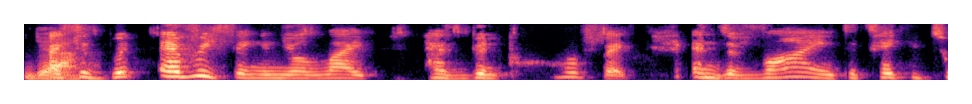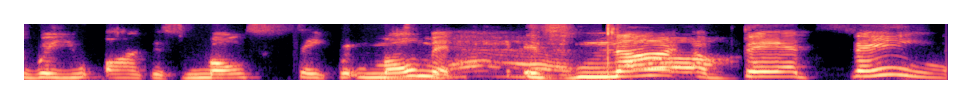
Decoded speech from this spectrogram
Yeah. I said, but everything in your life has been perfect and divine to take you to where you are, this most sacred moment. Yes. It's not oh. a bad thing.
